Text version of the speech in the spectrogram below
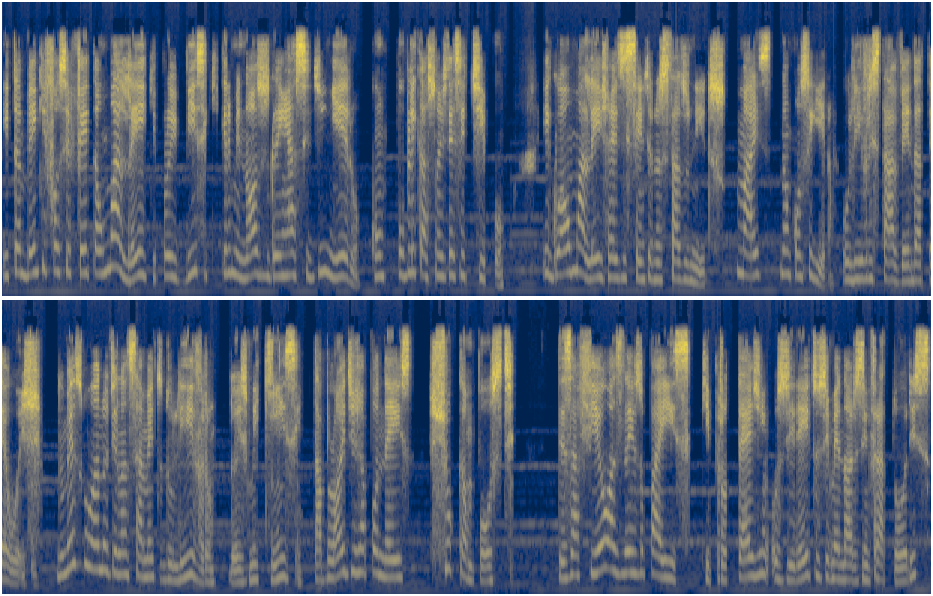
e também que fosse feita uma lei que proibisse que criminosos ganhassem dinheiro com publicações desse tipo, igual uma lei já existente nos Estados Unidos, mas não conseguiram. O livro está à venda até hoje. No mesmo ano de lançamento do livro, 2015, o tabloide japonês Shukan Post desafiou as leis do país que protegem os direitos de menores infratores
